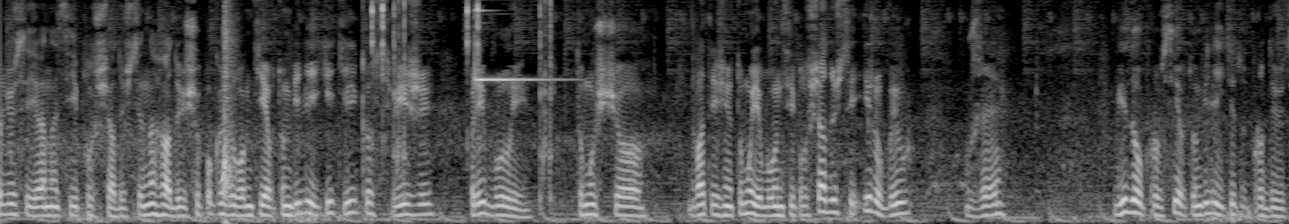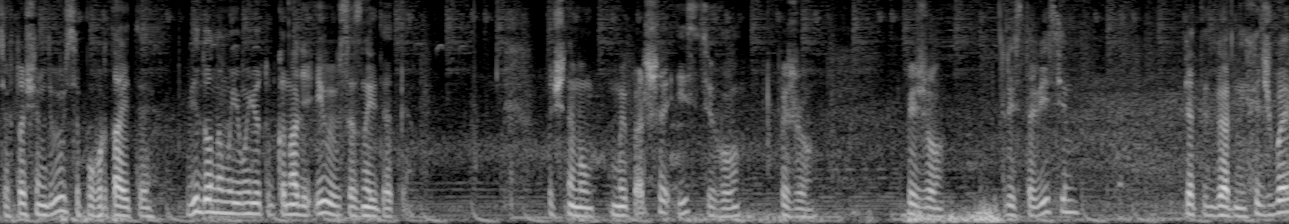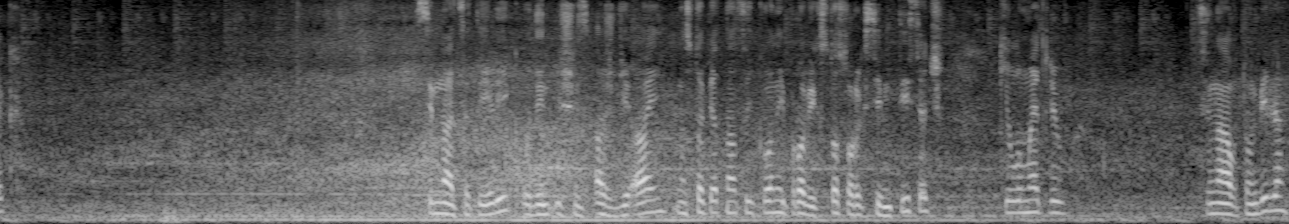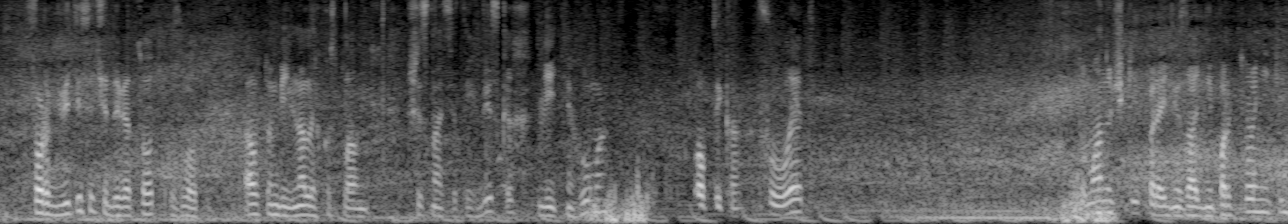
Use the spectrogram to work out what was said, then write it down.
Знаходжуся я на цій площадочці. Нагадую, що покажу вам ті автомобілі, які тільки свіжі прибули. Тому що два тижні тому я був на цій площадочці і робив вже відео про всі автомобілі, які тут продаються. Хто ще не дивився, погортайте відео на моєму YouTube каналі і ви все знайдете. Почнемо ми перше із цього Peugeot. Peugeot 308, п'ятидверний хетчбек. 17 рік, 1,6 HDI на 115 коней, пробіг 147 тисяч кілометрів. Ціна автомобіля 42 тисячі 900 злотих. Автомобіль на легкосплавних 16 дисках, літня гума, оптика Full LED, туманочки, передні задні парктроніки.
